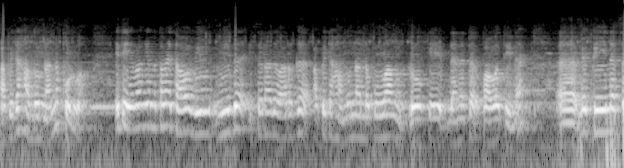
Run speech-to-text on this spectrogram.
අපිට හඳුන්වන්න පුළුවන්. ඉතින් ඒ වගේම තමයි තව විවිධ ඉසරද වර්ග අපිට හඳුන්වන්න පුළුවන් ලෝකයේ දැනට පවතින මේ පීනස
